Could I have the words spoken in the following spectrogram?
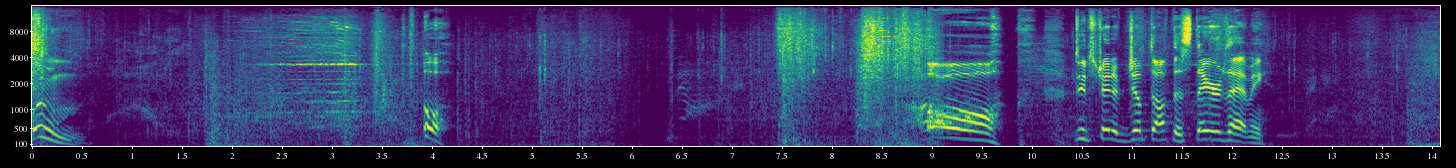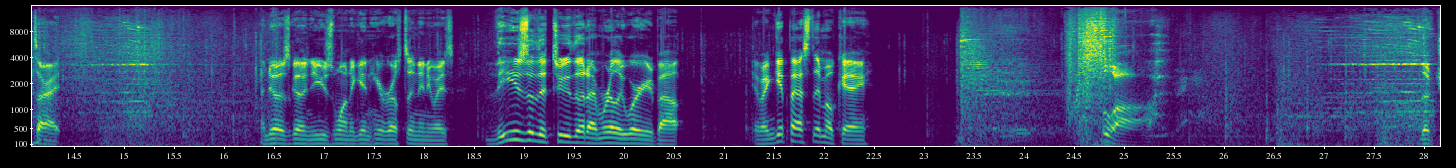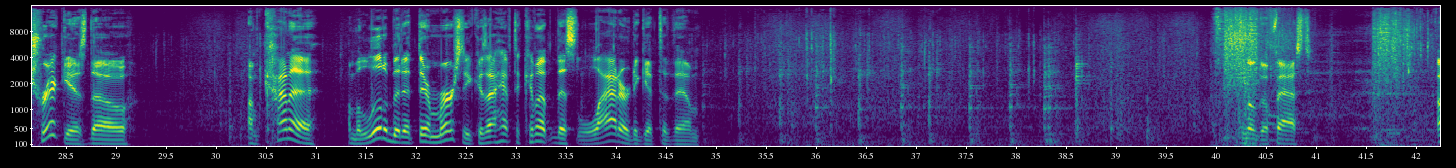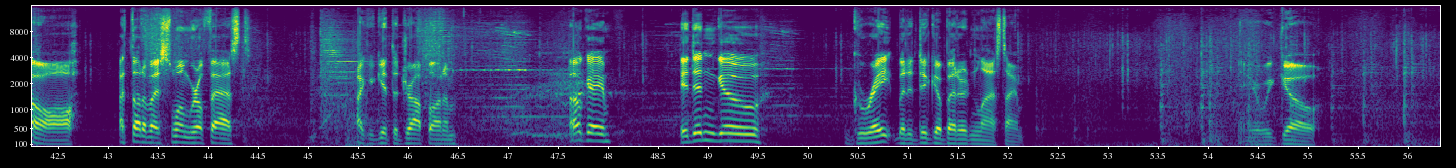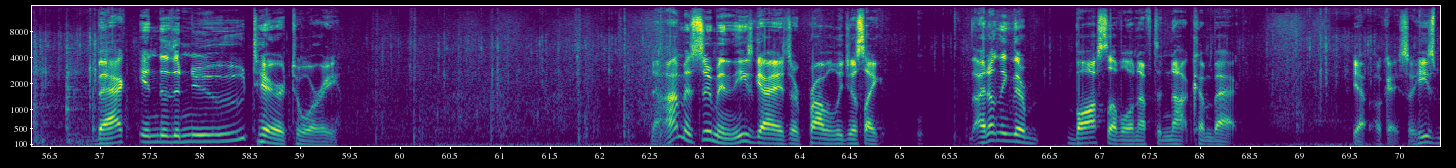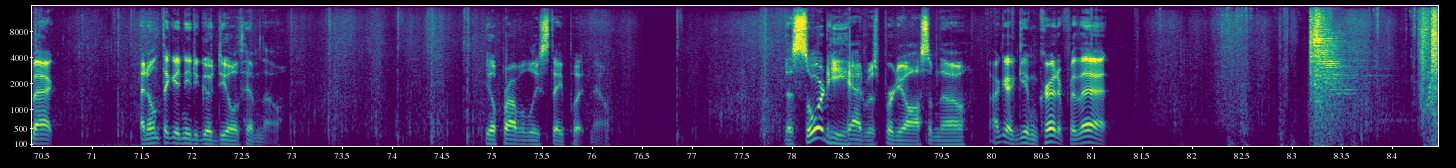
Boom. Oh. Oh. Dude straight up jumped off the stairs at me. It's all right. I knew I was going to use one again here, Rustin, anyways. These are the two that I'm really worried about. If I can get past them, okay. Ooh, The trick is, though, I'm kind of, I'm a little bit at their mercy because I have to come up this ladder to get to them. I'm gonna go fast. Oh, I thought if I swung real fast, I could get the drop on him. Okay, it didn't go great, but it did go better than last time. Here we go. Back into the new territory. Now, I'm assuming these guys are probably just like... I don't think they're boss level enough to not come back. Yeah, okay, so he's back. I don't think I need to go deal with him, though. He'll probably stay put now. The sword he had was pretty awesome, though. I gotta give him credit for that.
